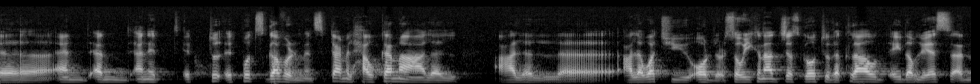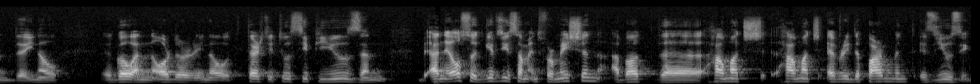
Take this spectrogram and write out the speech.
uh, and and and it it, it puts governments بتعمل حوكمة على ال على ال على what you order so you cannot just go to the cloud AWS and you know go and order you know 32 CPUs and and it also it gives you some information about the how much how much every department is using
